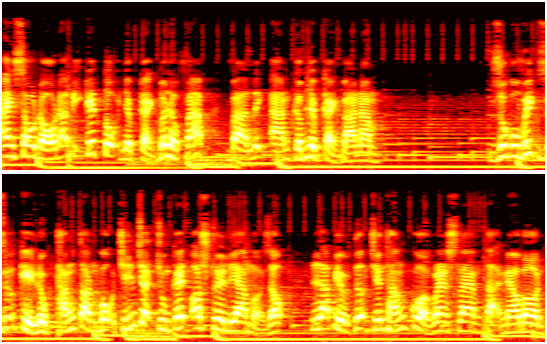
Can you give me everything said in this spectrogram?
Anh sau đó đã bị kết tội nhập cảnh bất hợp pháp và lệnh án cấm nhập cảnh 3 năm. Djokovic giữ kỷ lục thắng toàn bộ 9 trận chung kết Australia mở rộng, là biểu tượng chiến thắng của Grand Slam tại Melbourne.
